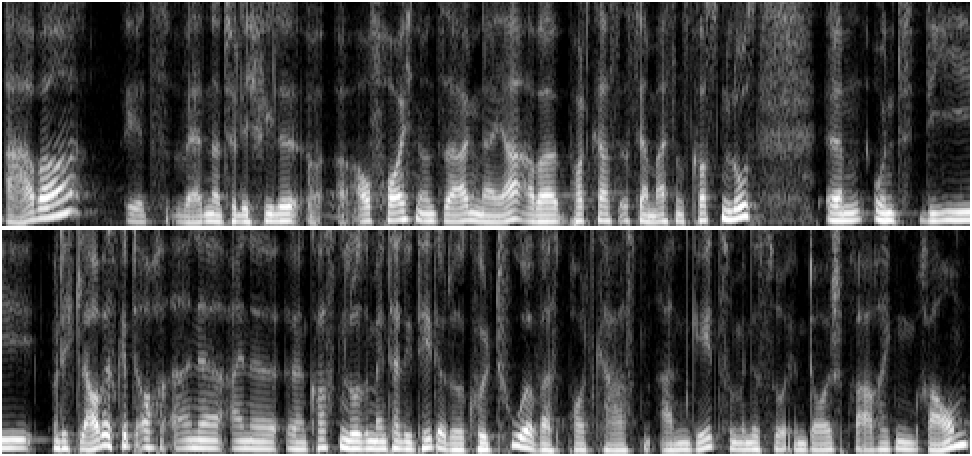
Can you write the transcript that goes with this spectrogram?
Aber Jetzt werden natürlich viele äh, aufhorchen und sagen, na ja, aber Podcast ist ja meistens kostenlos. Ähm, und die, und ich glaube, es gibt auch eine, eine äh, kostenlose Mentalität oder Kultur, was Podcasten angeht, zumindest so im deutschsprachigen Raum.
